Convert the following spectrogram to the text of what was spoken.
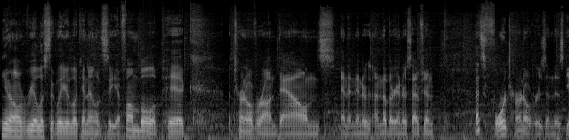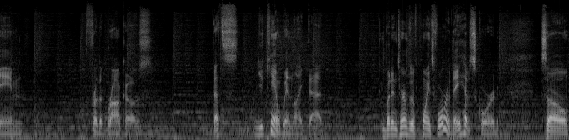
you know, realistically, you're looking at, let's see, a fumble, a pick, a turnover on downs, and an inter- another interception. That's four turnovers in this game for the Broncos. That's you can't win like that. But in terms of points for, they have scored. So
